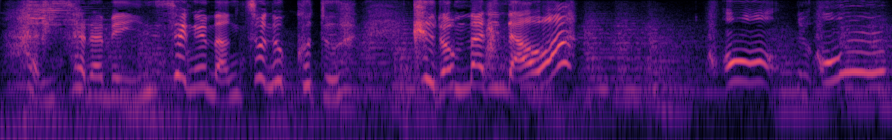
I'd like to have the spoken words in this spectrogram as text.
한 사람의 인생을 망쳐놓고도 그런 말이 나와? 어, 어.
